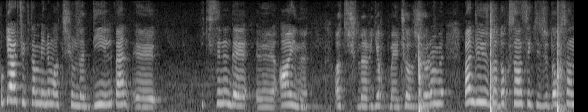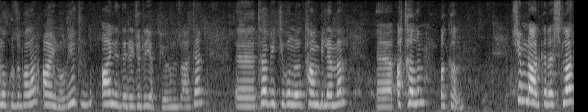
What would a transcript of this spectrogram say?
bu gerçekten benim atışımda değil. Ben e, ikisinin de e, aynı atışları yapmaya çalışıyorum ve bence %98'i 99'u falan aynı oluyor. Çünkü aynı derecede yapıyorum zaten. E, tabii ki bunu tam bilemem. E, atalım bakalım. Şimdi arkadaşlar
